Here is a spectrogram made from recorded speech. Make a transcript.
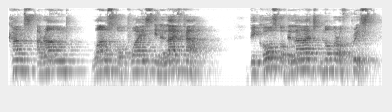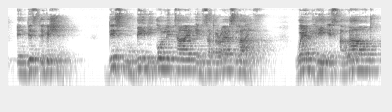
comes around once or twice in a lifetime. Because of the large number of priests in this division, this will be the only time in Zachariah's life when he is allowed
